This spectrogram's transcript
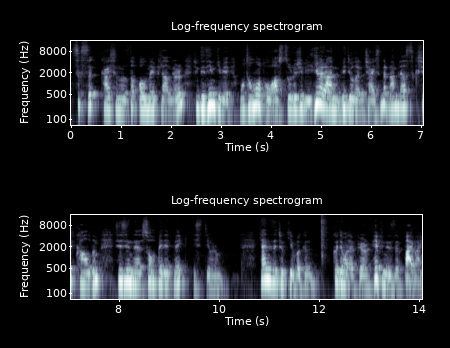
sık sık karşınızda olmayı planlıyorum. Çünkü dediğim gibi motomot o astroloji bilgi veren videoların içerisinde ben biraz sıkışıp kaldım. Sizinle sohbet etmek istiyorum. Kendinize çok iyi bakın. Kocaman öpüyorum hepinizi. Bay bay.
